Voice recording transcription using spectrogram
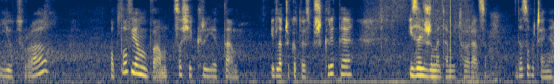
jutro opowiem Wam, co się kryje tam i dlaczego to jest przykryte i zajrzymy tam jutro razem. Do zobaczenia.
